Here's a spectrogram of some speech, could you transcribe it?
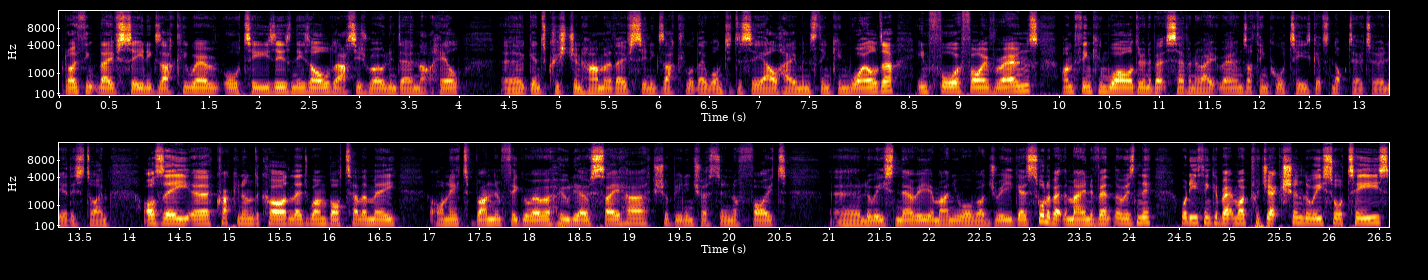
but I think they've seen exactly where Ortiz is, and his old ass is rolling down that hill uh, against Christian Hammer. They've seen exactly what they wanted to see. Al Haymon's thinking Wilder in four or five rounds. I'm thinking Wilder in about seven or eight rounds. I think Ortiz gets knocked out earlier this time. Ozzy, uh, cracking undercard, led one Barthelemy on it. Brandon Figueroa, Julio Ceja. Should be an interesting enough fight. Uh, Luis Nery, Emmanuel Rodriguez. It's all about the main event, though, isn't it? What do you think about my projection, Luis Ortiz?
